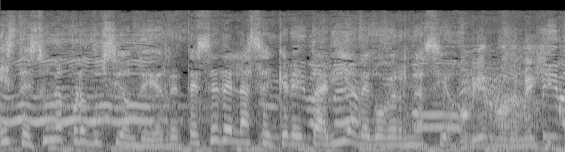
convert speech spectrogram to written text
Esta es una producción de RTC de la Secretaría de Gobernación. Gobierno de México.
